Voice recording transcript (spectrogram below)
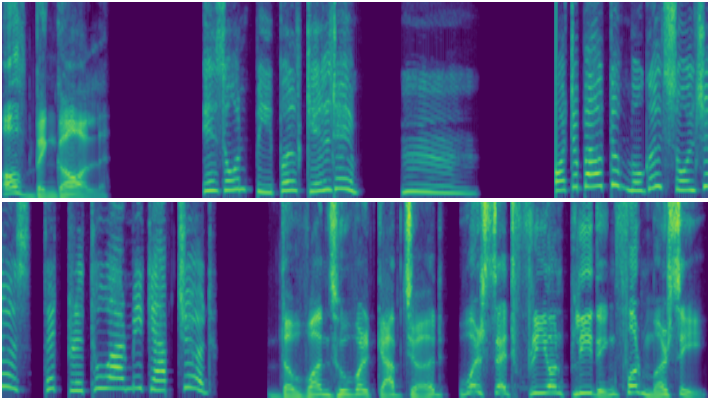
of Bengal. His own people killed him. Hmm. What about the Mughal soldiers that Prithu army captured? The ones who were captured were set free on pleading for mercy.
